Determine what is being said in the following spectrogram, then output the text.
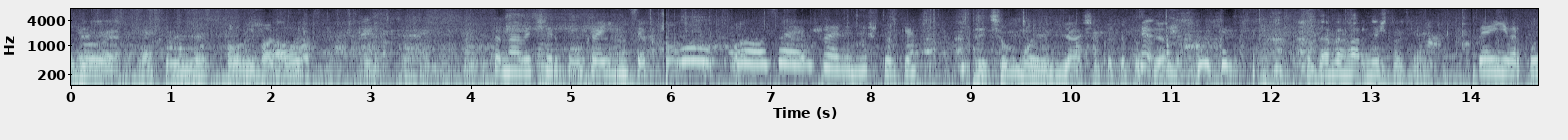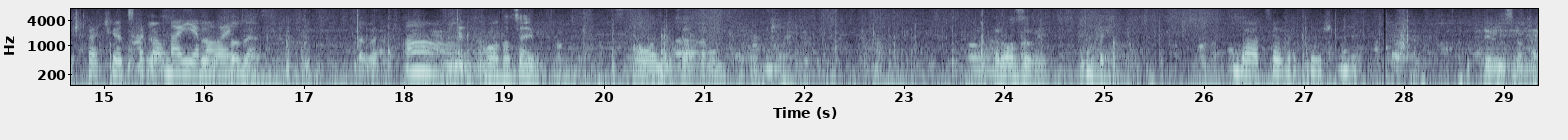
Диви. Охренеть, повний бак А був. Це на вечірку українців. О, це вже дві штуки. Ти чув в моєму ящику, ти постійно шукаєш? У тебе гарні штуки. Де її верхушка? Чи от така вона є маленька? Давай. А, От оцей О, не взяти нам. Розовий. да, це верхушка. Привіз робили.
